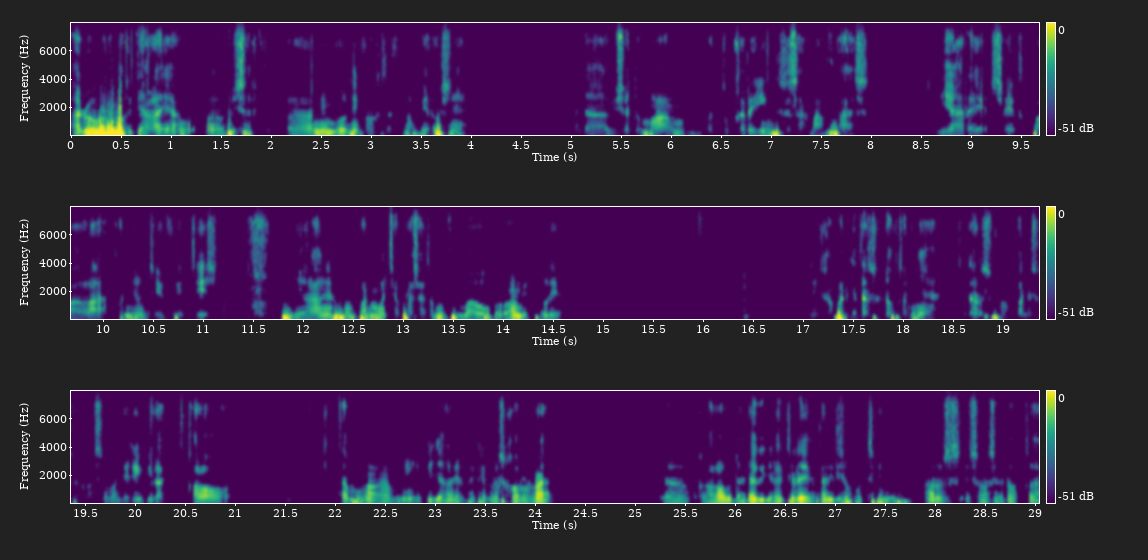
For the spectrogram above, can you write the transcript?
Ada beberapa gejala yang uh, bisa uh, nimbul nih kalau kita kena virusnya. Ada bisa demam, batuk kering, sesak nafas, diare, sakit kepala, konjungtivitis, hilangnya kemampuan mengecap rasa atau mencium bau, ruam di kulit. Ini kapan kita harus dokternya? Kita harus melakukan isolasi mandiri bila kalau kita mengalami gejala infeksi virus corona. Ya, kalau udah ada gejala-gejala yang tadi disebutin, harus isolasi ke dokter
